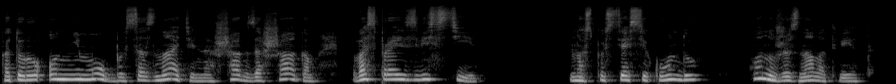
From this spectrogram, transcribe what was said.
которую он не мог бы сознательно, шаг за шагом, воспроизвести. Но спустя секунду он уже знал ответ.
